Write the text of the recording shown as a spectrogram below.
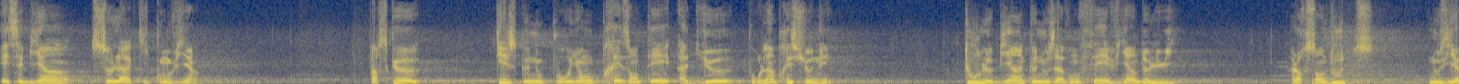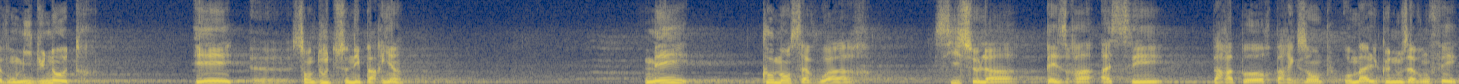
Et c'est bien cela qui convient. Parce que qu'est-ce que nous pourrions présenter à Dieu pour l'impressionner? Tout le bien que nous avons fait vient de lui. Alors sans doute, nous y avons mis d'une autre, et euh, sans doute ce n'est pas rien. Mais comment savoir si cela pèsera assez par rapport, par exemple, au mal que nous avons fait?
